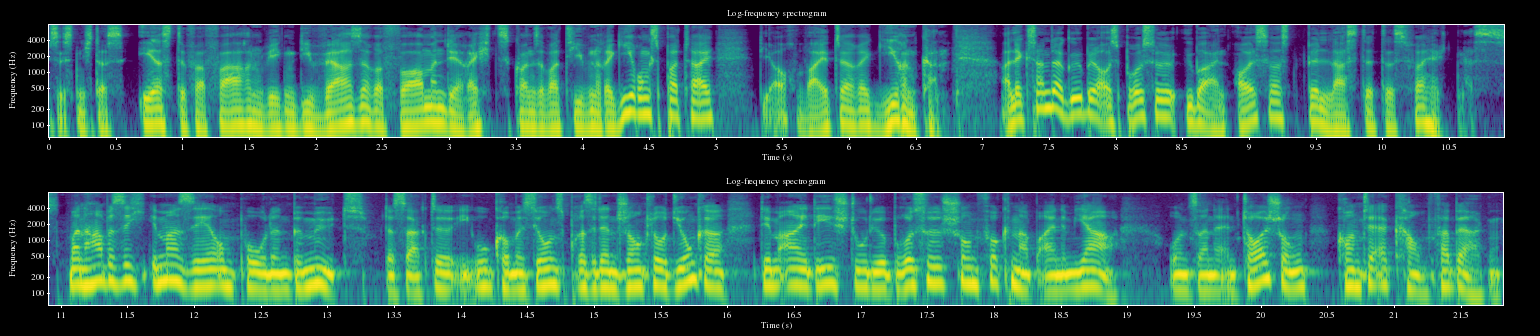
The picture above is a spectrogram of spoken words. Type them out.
Es ist nicht das erste Verfahren wegen diverser Reformen der rechtskonservativen Regierungspartei, die auch weiter regieren kann. Alexander Göbel aus Brüssel über ein äußerst belastetes Verhältnis. Man habe sich immer sehr um Polen bemüht. Das sagte EU-Kommissionspräsident Jean-Claude Juncker dem ARD-Studio Brüssel schon vor knapp einem Jahr und seine Enttäuschung konnte er kaum verbergen.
